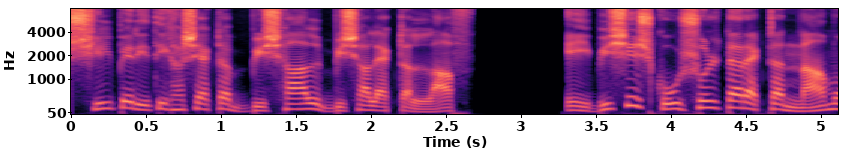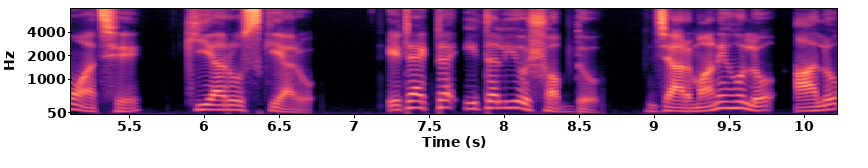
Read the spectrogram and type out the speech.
শিল্পের ইতিহাসে একটা বিশাল বিশাল একটা লাফ। এই বিশেষ কৌশলটার একটা নামও আছে, কিয়ারো স্কিয়ারো। এটা একটা ইতালীয় শব্দ, যার মানে হল আলো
